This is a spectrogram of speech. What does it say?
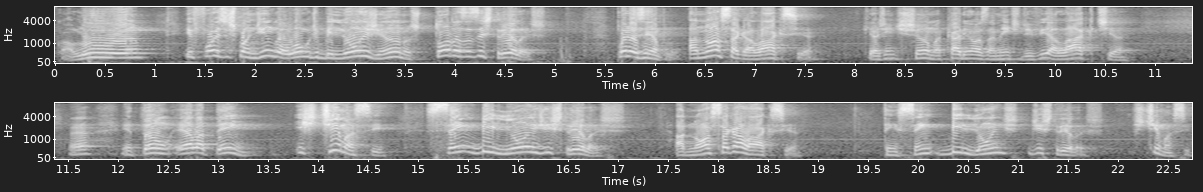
com a Lua, e foi se expandindo ao longo de bilhões de anos todas as estrelas. Por exemplo, a nossa galáxia, que a gente chama carinhosamente de Via Láctea, né? então ela tem, estima-se, 100 bilhões de estrelas. A nossa galáxia tem 100 bilhões de estrelas, estima-se.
